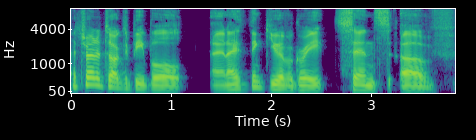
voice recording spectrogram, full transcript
I try to talk to people, and I think you have a great sense of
